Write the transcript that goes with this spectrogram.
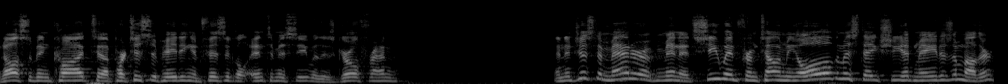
Had also been caught uh, participating in physical intimacy with his girlfriend. And in just a matter of minutes, she went from telling me all the mistakes she had made as a mother,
